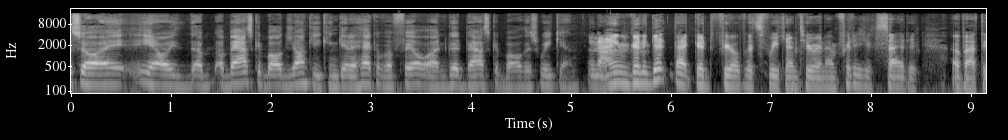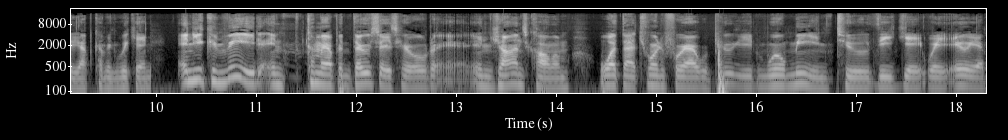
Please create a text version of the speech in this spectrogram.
So I, you know, a, a, basketball junkie can get a heck of a fill on good basketball this weekend. And I am going to get that good feel this weekend too, and I'm pretty excited about the upcoming weekend. And you can read in coming up in Thursday's Herald in John's column what that 24-hour period will mean to the Gateway area.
